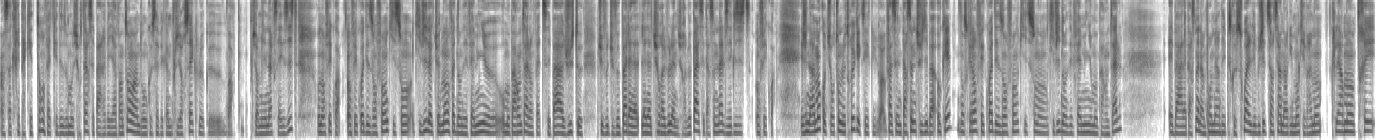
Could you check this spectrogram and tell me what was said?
un sacré paquet de temps en fait qu'il y a des homos sur Terre. C'est pas arrivé il y a 20 ans, hein, donc ça fait quand même plusieurs siècles, que, voire plusieurs millénaires que ça existe. On en fait quoi? On fait quoi des enfants qui sont vivent actuellement en fait dans des familles euh, homoparentales en fait? C'est pas juste tu veux tu veux pas la, nature elle veut la nature elle veut pas. Ces personnes-là elles existent. On fait quoi? Et généralement quand tu retournes le truc et que c'est face à une personne tu dis bah ok dans ce cas-là on fait quoi des enfants qui vivent dans des familles homoparentales? Eh ben, la personne elle est un peu emmerdée parce que soit elle est obligée de sortir un argument qui est vraiment clairement très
